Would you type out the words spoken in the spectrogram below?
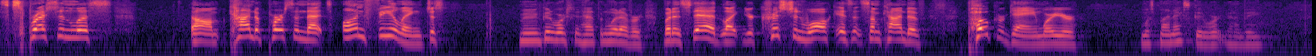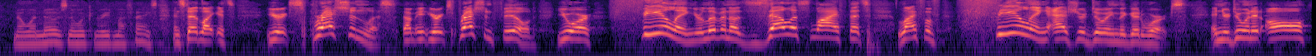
expressionless um, kind of person that's unfeeling, just mm, good works can happen, whatever. But instead, like your Christian walk isn't some kind of poker game where you're, what's my next good work going to be? No one knows. No one can read my face. Instead, like it's you're expressionless. I mean, you're expression filled. You are feeling. You're living a zealous life. That's life of feeling as you're doing the good works, and you're doing it all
